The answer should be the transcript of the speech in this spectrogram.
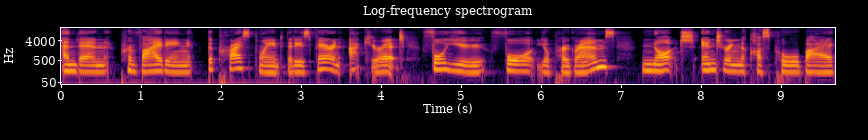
and then providing the price point that is fair and accurate for you for your programs not entering the cost pool by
